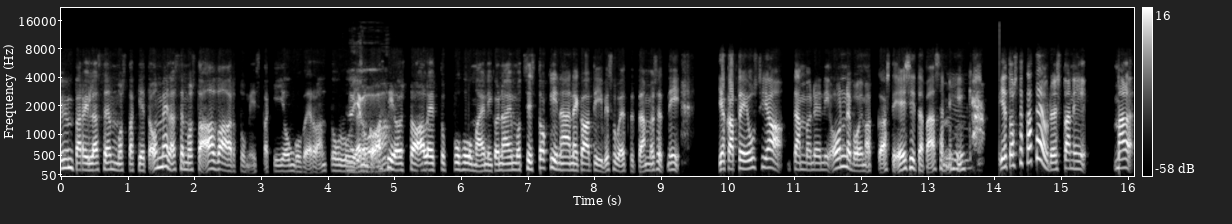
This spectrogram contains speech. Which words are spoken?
ympärillä semmoistakin, että on meillä semmoista avartumistakin jonkun verran tullut no ja niin asioista on alettu puhumaan ja niin näin, mutta siis toki nämä negatiivisuudet ja tämmöiset, niin, ja kateus ja tämmöinen, niin on ne voimakkaasti, ei sitä pääse mm. mihinkään. Ja tuosta kateudesta, niin Mä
